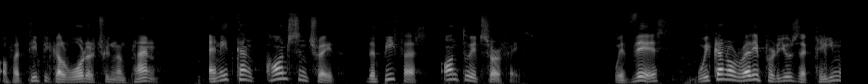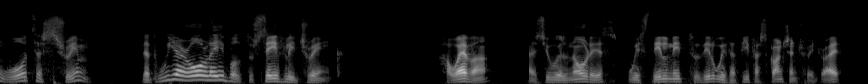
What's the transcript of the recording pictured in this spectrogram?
of a typical water treatment plant, and it can concentrate the PFAS onto its surface. With this, we can already produce a clean water stream that we are all able to safely drink. However, as you will notice, we still need to deal with a PFAS concentrate, right?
